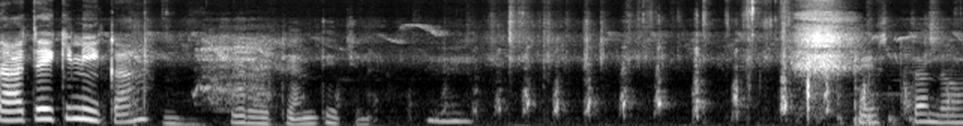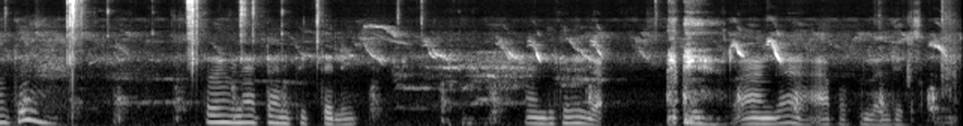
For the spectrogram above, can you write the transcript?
తాతయ్యకి నీకా? పెట్టి అని తెచ్చిన. టేస్ట్తో తోమితే తోమినట్టు అనిపిస్తలేదు అందుకని ఇక రాగా ఆప పుల్లలు తెచ్చుకున్నాను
